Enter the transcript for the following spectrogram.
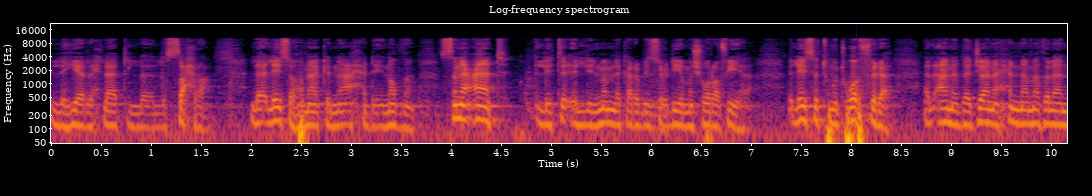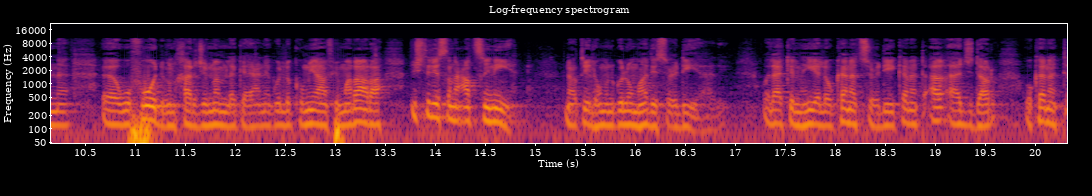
اللي هي الرحلات للصحراء، لا ليس هناك إن أحد ينظم، صناعات اللي المملكة العربية السعودية مشهورة فيها ليست متوفرة. الآن إذا جانا إحنا مثلا وفود من خارج المملكة يعني أقول لكم إياها في مرارة نشتري صناعات صينية. نعطي لهم نقول لهم هذه سعودية هذه. ولكن هي لو كانت سعودية كانت أجدر وكانت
